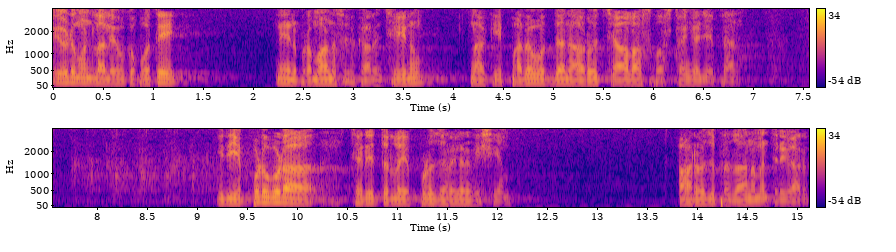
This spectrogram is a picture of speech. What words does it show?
ఏడు మండలాలు ఇవ్వకపోతే నేను ప్రమాణ స్వీకారం చేయను. నాకు ఈ పదవి వద్దని ఆ రోజు చాలా స్పష్టంగా చెప్పాను. ఇది ఎప్పుడు కూడా చరిత్రలో ఎప్పుడు జరగని విషయం. ఆ రోజు ప్రధానమంత్రి గారు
